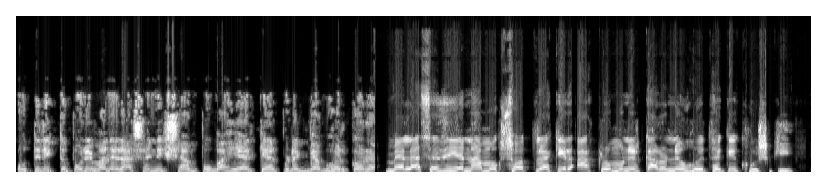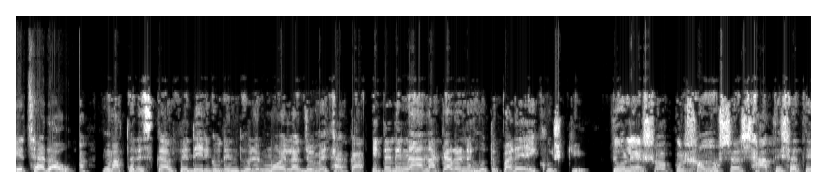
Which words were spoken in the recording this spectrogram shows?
অতিরিক্ত পরিমাণে রাসায়নিক শ্যাম্পু বা হেয়ার কেয়ার প্রোডাক্ট ব্যবহার করা। মেলাসেজিয়া নামক ছত্রাকের আক্রমণের কারণেও হয়ে থাকে খুশকি। এছাড়াও মাথার স্কাল্পে দীর্ঘদিন ধরে ময়লা জমে থাকা ইত্যাদি নানা কারণে হতে পারে এই খুশকি। চুলের সকল সমস্যার সাথে সাথে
